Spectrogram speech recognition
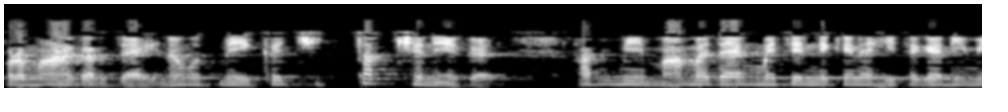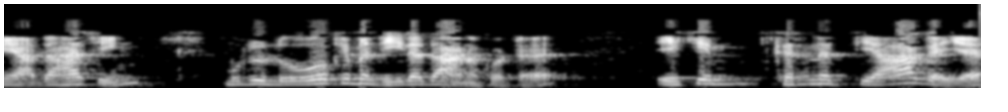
ප්‍රමාණ කරතයි. නමුත් මේ එක චිත්තක්ෂණයක අපි මේ මම දැන් මෙතෙන් කියන හිත ගැනීමේ අදහසින් මුළු ලෝකෙම දීලා දානකොට ඒකෙන් කරන ත්‍යාගය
